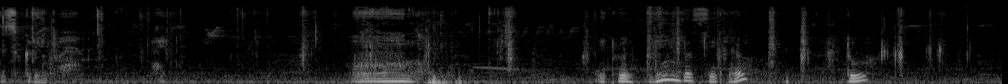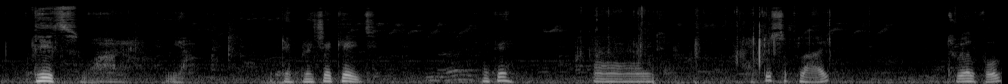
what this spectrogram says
this green wire right? And it will bring the signal to this one. Yeah temperature gauge. Okay and to supply 12 volt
